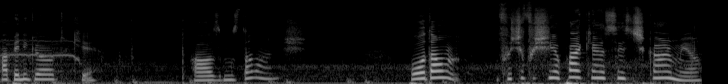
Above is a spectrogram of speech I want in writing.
ha beni gördü ki. Ağzımızdalarmış. Bu adam fışı fışı yaparken ses çıkarmıyor.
